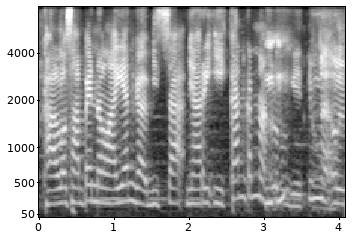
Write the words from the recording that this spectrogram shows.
Kalau sampai nelayan nggak bisa nyari ikan kena lu Mm-mm, gitu. Kena lu.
